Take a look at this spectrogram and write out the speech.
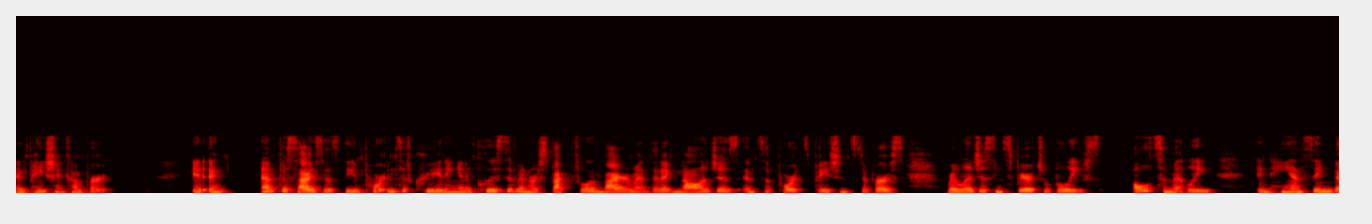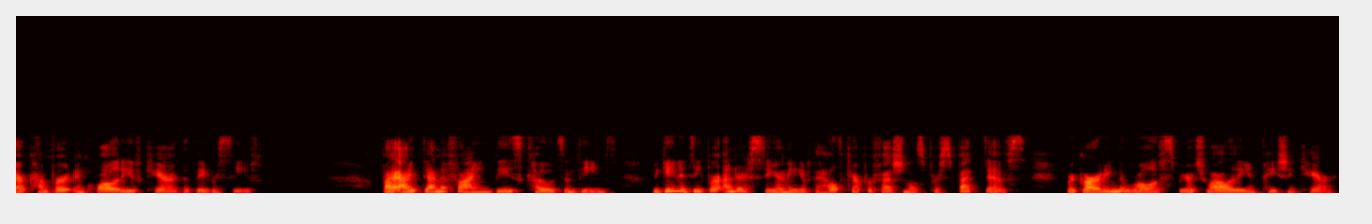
and patient comfort. It en- emphasizes the importance of creating an inclusive and respectful environment that acknowledges and supports patients' diverse religious and spiritual beliefs, ultimately enhancing their comfort and quality of care that they receive. By identifying these codes and themes, we gain a deeper understanding of the healthcare professional's perspectives regarding the role of spirituality in patient care.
